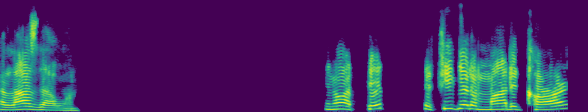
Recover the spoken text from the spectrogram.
I lost that one. You know, a tip: if you get a modded car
